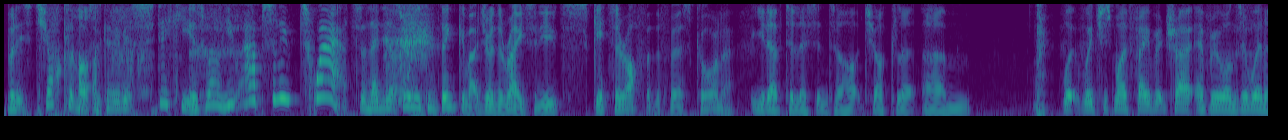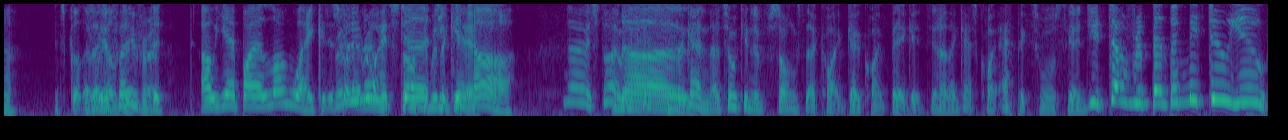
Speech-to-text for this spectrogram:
But it's chocolate milk, so it's going to be a bit sticky as well. You absolute twat! And then that's all you can think about during the race, and you skitter off at the first corner. You'd have to listen to Hot Chocolate, um, which is my favourite track. Everyone's a winner. It's got the Is that real. your favourite? oh yeah, by a long way because it's Really got that not? real It started dirty with a kiss. No, it started with a kiss because again, uh, talking of songs that are quite go quite big, it you know that gets quite epic towards the end. You don't remember me, do you?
